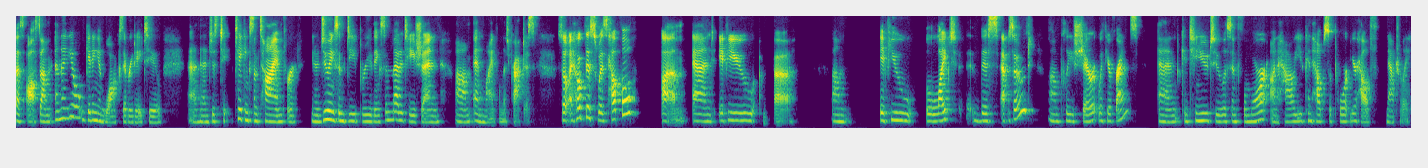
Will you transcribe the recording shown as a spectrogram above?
that's awesome. And then you know getting in walks every day too and then just t- taking some time for you know doing some deep breathing some meditation um, and mindfulness practice. So i hope this was helpful um, and if you uh, um, if you liked this episode, um, please share it with your friends and continue to listen for more on how you can help support your health naturally.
